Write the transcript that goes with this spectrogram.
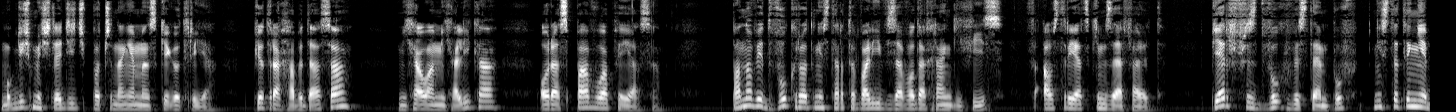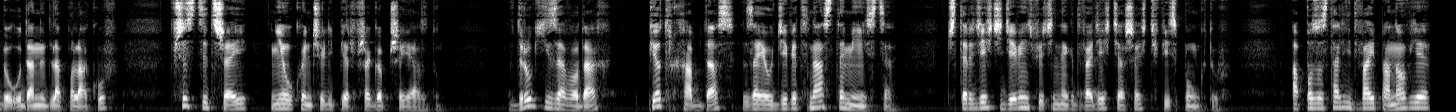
mogliśmy śledzić poczynania męskiego tria Piotra Habdasa, Michała Michalika oraz Pawła Pyjasa. Panowie dwukrotnie startowali w zawodach rangi FIS w austriackim Zefeld. Pierwszy z dwóch występów niestety nie był udany dla Polaków. Wszyscy trzej nie ukończyli pierwszego przejazdu. W drugich zawodach Piotr Habdas zajął 19 miejsce, 49,26 FIS punktów a pozostali dwaj panowie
